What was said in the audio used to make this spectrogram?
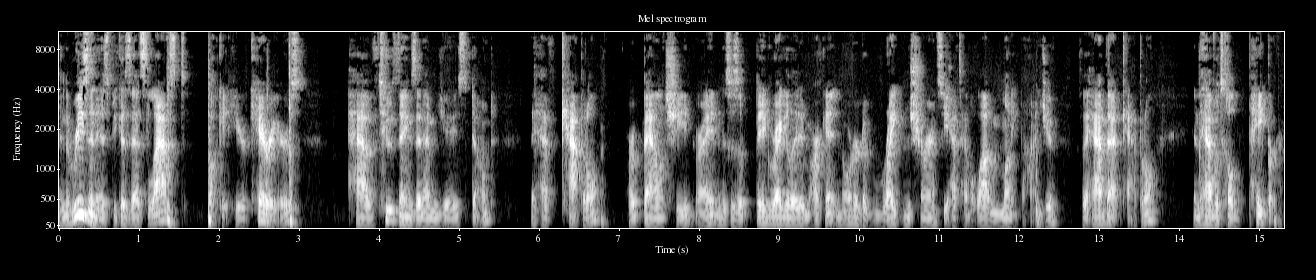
And the reason is because that's last bucket here, carriers have two things that MGAs don't. They have capital or a balance sheet, right? And this is a big regulated market. In order to write insurance, you have to have a lot of money behind you. So they have that capital, and they have what's called paper.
